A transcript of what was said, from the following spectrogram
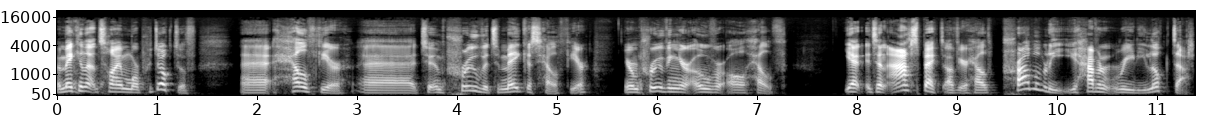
By making that time more productive, uh, healthier, uh, to improve it, to make us healthier, you're improving your overall health. Yet it's an aspect of your health probably you haven't really looked at.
